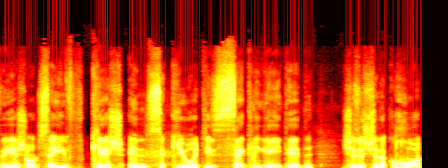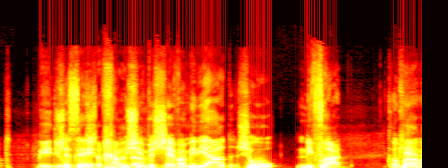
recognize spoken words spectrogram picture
ויש עוד סעיף cash and securities segregated, שזה של לקוחות, בדיוק, שזה יש הפרדה. 57 מיליארד שהוא נפרד. כלומר,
